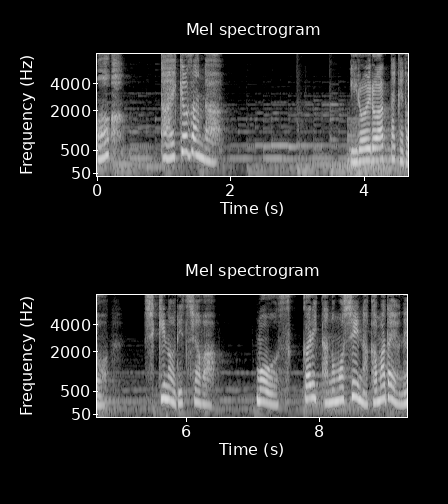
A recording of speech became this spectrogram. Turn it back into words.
あ、退去山だ。いろいろあったけど、四季の律者は、もうすっかり頼もしい仲間だよね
